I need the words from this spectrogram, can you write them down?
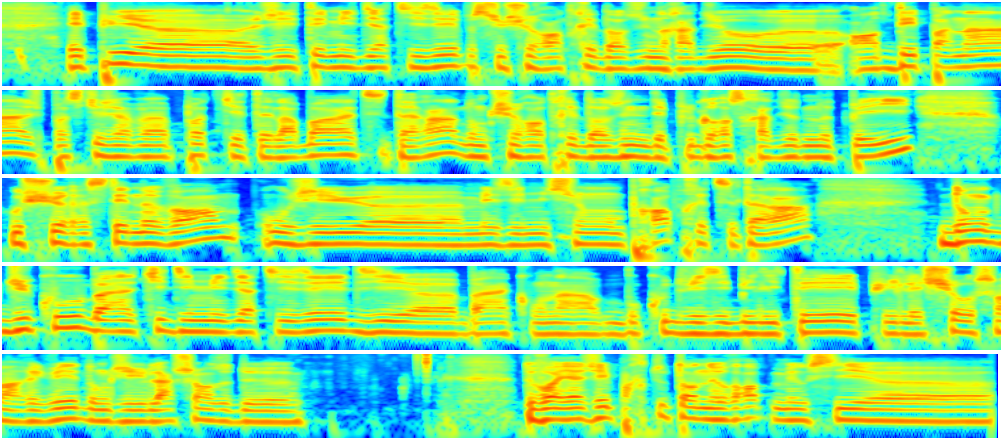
Et puis euh, j'ai été médiatisé parce que je suis rentré dans une radio en dépannage parce que j'avais un pote qui était là-bas, etc. Donc je suis rentré dans une des plus grosses radios de notre pays où je suis resté 9 ans, où j'ai eu euh, mes émissions propres, etc. Donc du coup, ben, qui dit médiatisé dit ben, qu'on a beaucoup de visibilité et puis les shows sont arrivés. Donc j'ai eu la chance de, de voyager partout en Europe, mais aussi euh,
